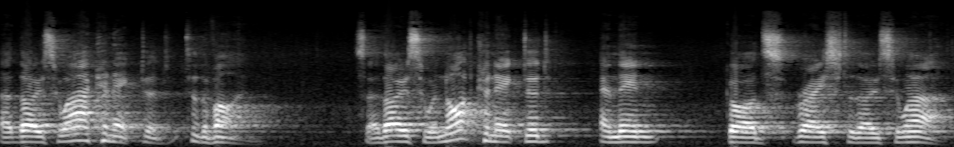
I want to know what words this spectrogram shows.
uh, those who are connected to the vine. So those who are not connected, and then God's grace to those who are.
